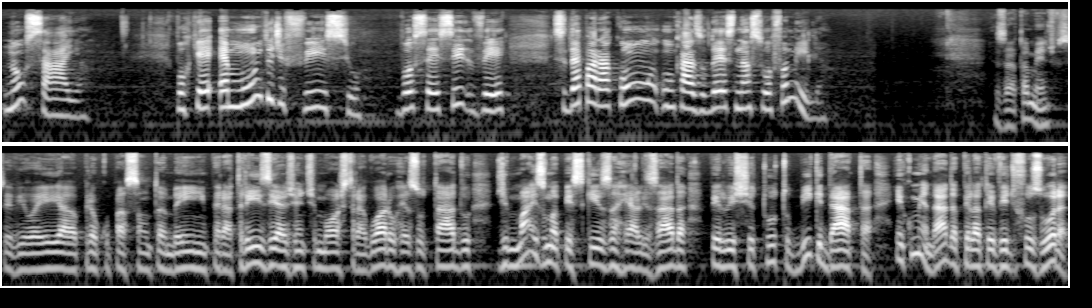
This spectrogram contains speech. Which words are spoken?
não saia. Porque é muito difícil você se ver, se deparar com um caso desse na sua família. Exatamente, você viu aí a preocupação também em Imperatriz e a gente mostra agora o resultado de mais uma pesquisa realizada pelo Instituto Big Data, encomendada pela TV Difusora,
